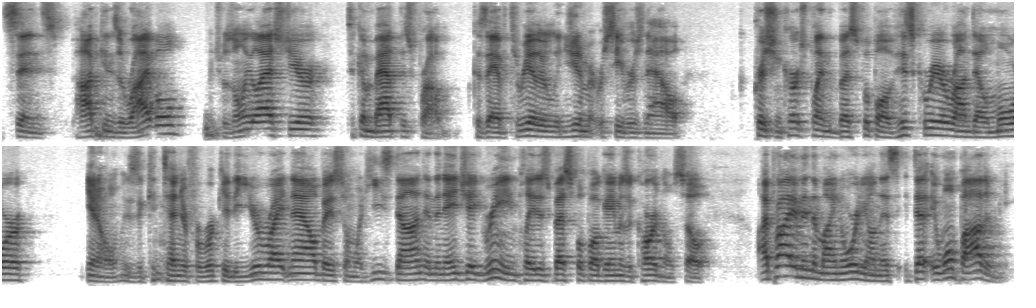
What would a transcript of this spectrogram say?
since Hopkins' arrival, which was only last year, to combat this problem because they have three other legitimate receivers now. Christian Kirk's playing the best football of his career. Rondale Moore you know, is a contender for rookie of the year right now based on what he's done. And then AJ Green played his best football game as a Cardinal. So I probably am in the minority on this. It, it won't bother me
